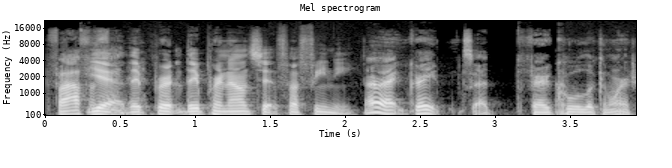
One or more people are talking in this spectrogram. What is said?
Fa Yeah, they pr- they pronounce it Fafini. All right, great. It's a very cool looking word.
